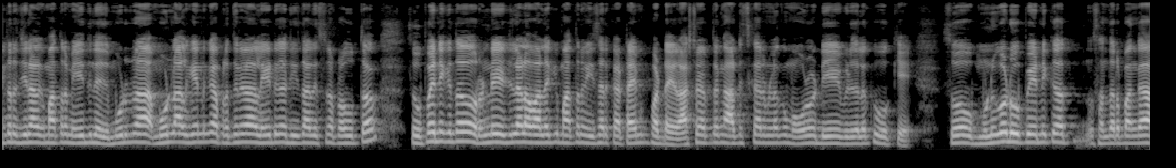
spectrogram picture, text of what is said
ఇతర జిల్లాలకు మాత్రం ఏది లేదు. మూడు మూడు నాలుగేళ్ళుగా ప్రతి నెల లేటుగా జీతాలు ఇస్తున్న ప్రభుత్వం. సో ఉప ఎన్నికతో రెండు జిల్లాల వాళ్ళకి మాత్రం ఈసారి టైంకి పడ్డాయి. రాష్ట్ర వ్యాప్తంగా ఆర్టీసీ కార్మికులకు మూడో డిఏ విడుదలకు ఓకే. సో మునుగోడు ఉప ఎన్నిక సందర్భంగా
